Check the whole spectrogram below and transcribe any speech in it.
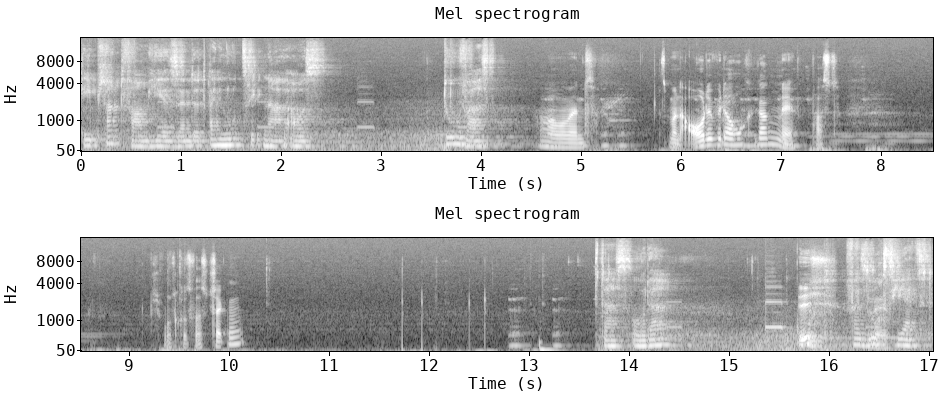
Die Plattform hier sendet ein Notsignal aus. Du warst. Oh, Moment. Ist mein Audio wieder hochgegangen? Ne, passt. Ich muss kurz was checken. das, oder? Ich? Versuch's Nee. jetzt.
